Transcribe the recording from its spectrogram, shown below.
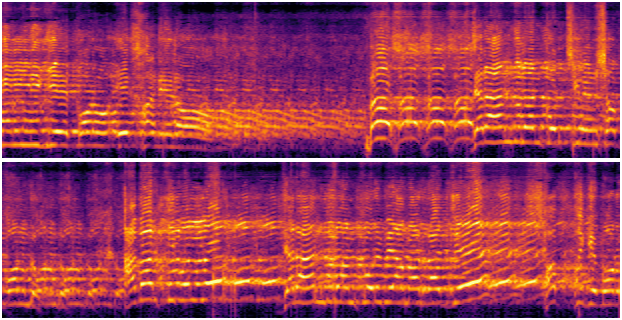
দিল্লি গিয়ে করো, এখানে বাস, যারা আন্দোলন করছিলেন সব বন্ধ। আবার কি বলল? যারা আন্দোলন করবে আমার রাজ্যে সব থেকে বড়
